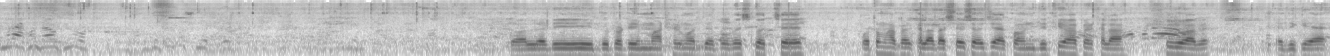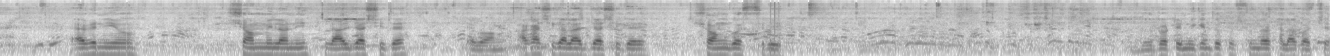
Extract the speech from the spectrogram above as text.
আমরা এখন যাও তো অলরেডি দুটো টিম মাঠের মধ্যে প্রবেশ করছে। প্রথম হাফের খেলাটা শেষ হয়েছে, এখন দ্বিতীয় হাফের খেলা শুরু হবে। এদিকে অ্যাভিনিউ সম্মিলনী, লাল জার্সিতে এবং আকাশিকা লাল জার্সিতে সঙ্গশ্রী। দুটো টিমই কিন্তু খুব সুন্দর খেলা করছে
